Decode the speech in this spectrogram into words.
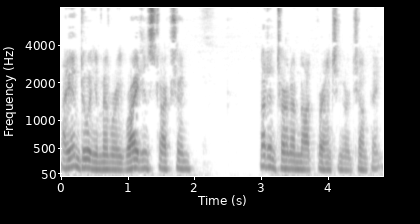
I am doing a memory write instruction, but in turn I'm not branching or jumping.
